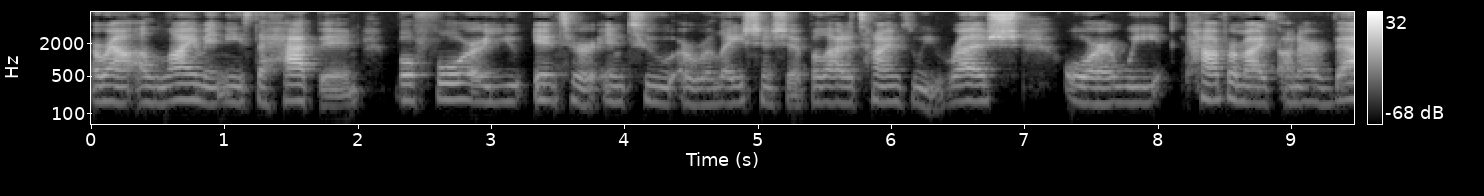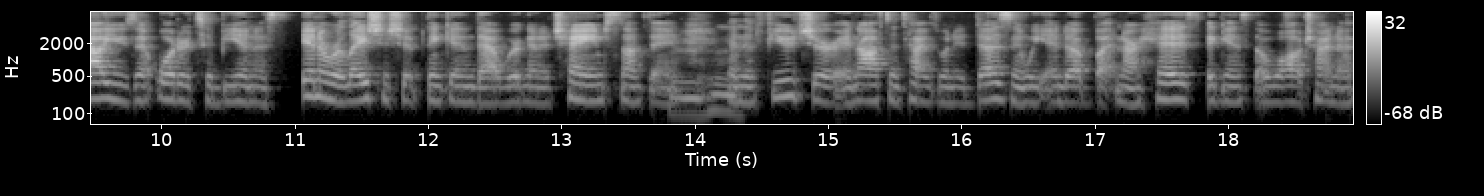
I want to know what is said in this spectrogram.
around alignment needs to happen before you enter into a relationship. A lot of times we rush or we compromise on our values in order to be in a in a relationship thinking that we're going to change something Mhm. in the future and oftentimes when it doesn't we end up butting our heads against the wall trying to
